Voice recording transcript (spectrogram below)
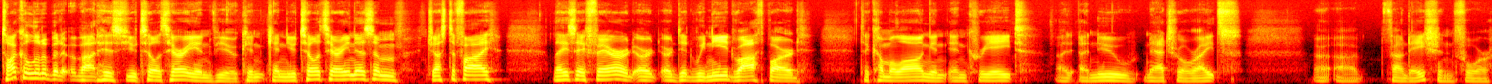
Talk a little bit about his utilitarian view. Can can utilitarianism justify laissez-faire, or, or, or did we need Rothbard to come along and, and create a, a new natural rights uh, uh, foundation for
